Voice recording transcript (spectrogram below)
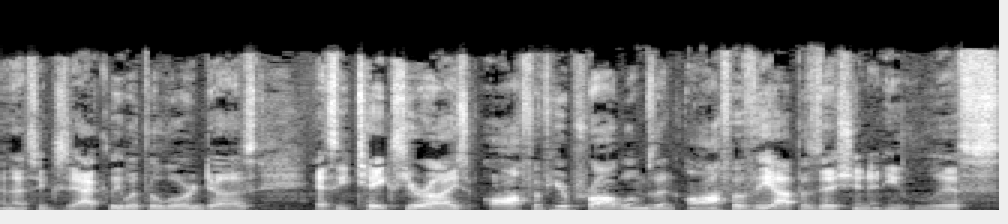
And that's exactly what the Lord does as He takes your eyes off of your problems and off of the opposition and He lifts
